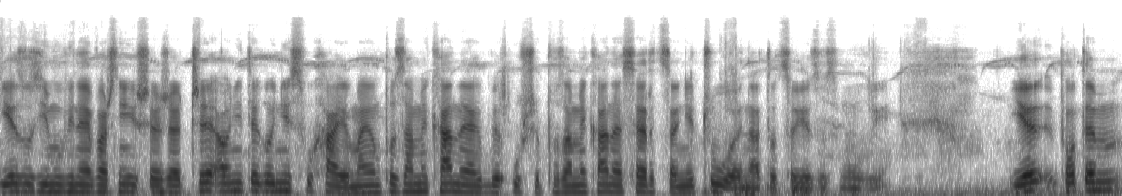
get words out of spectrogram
Jezus im mówi najważniejsze rzeczy, a oni tego nie słuchają. Mają pozamykane jakby uszy, pozamykane serca, nieczułe na to, co Jezus mówi. Je, potem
